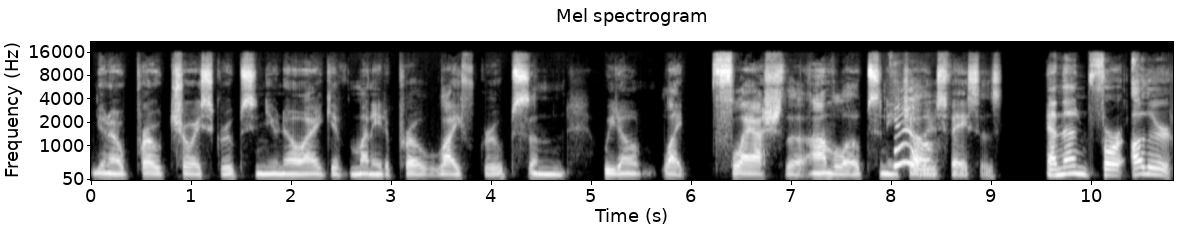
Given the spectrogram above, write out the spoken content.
you know, pro choice groups, and you know I give money to pro life groups, and we don't like flash the envelopes in each No. other's faces. And then for other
